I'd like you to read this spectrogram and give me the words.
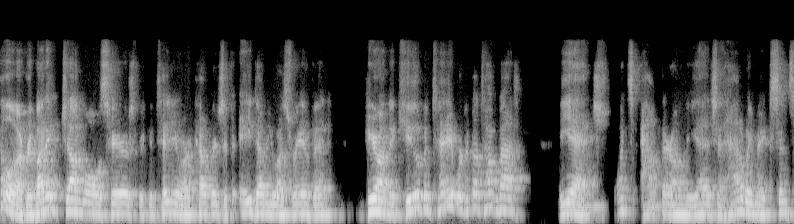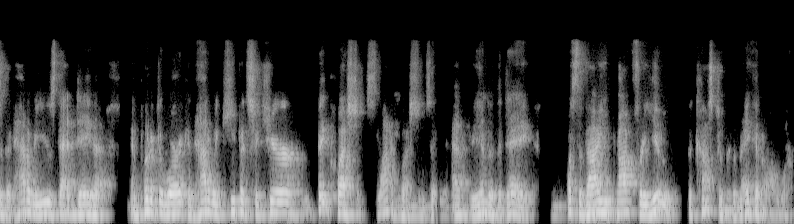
Hello, everybody. John Walls here as we continue our coverage of AWS reInvent here on theCUBE. And today we're going to talk about the edge. What's out there on the edge and how do we make sense of it? How do we use that data and put it to work? And how do we keep it secure? Big questions, a lot of questions. At the end of the day, what's the value prop for you, the customer, to make it all work?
